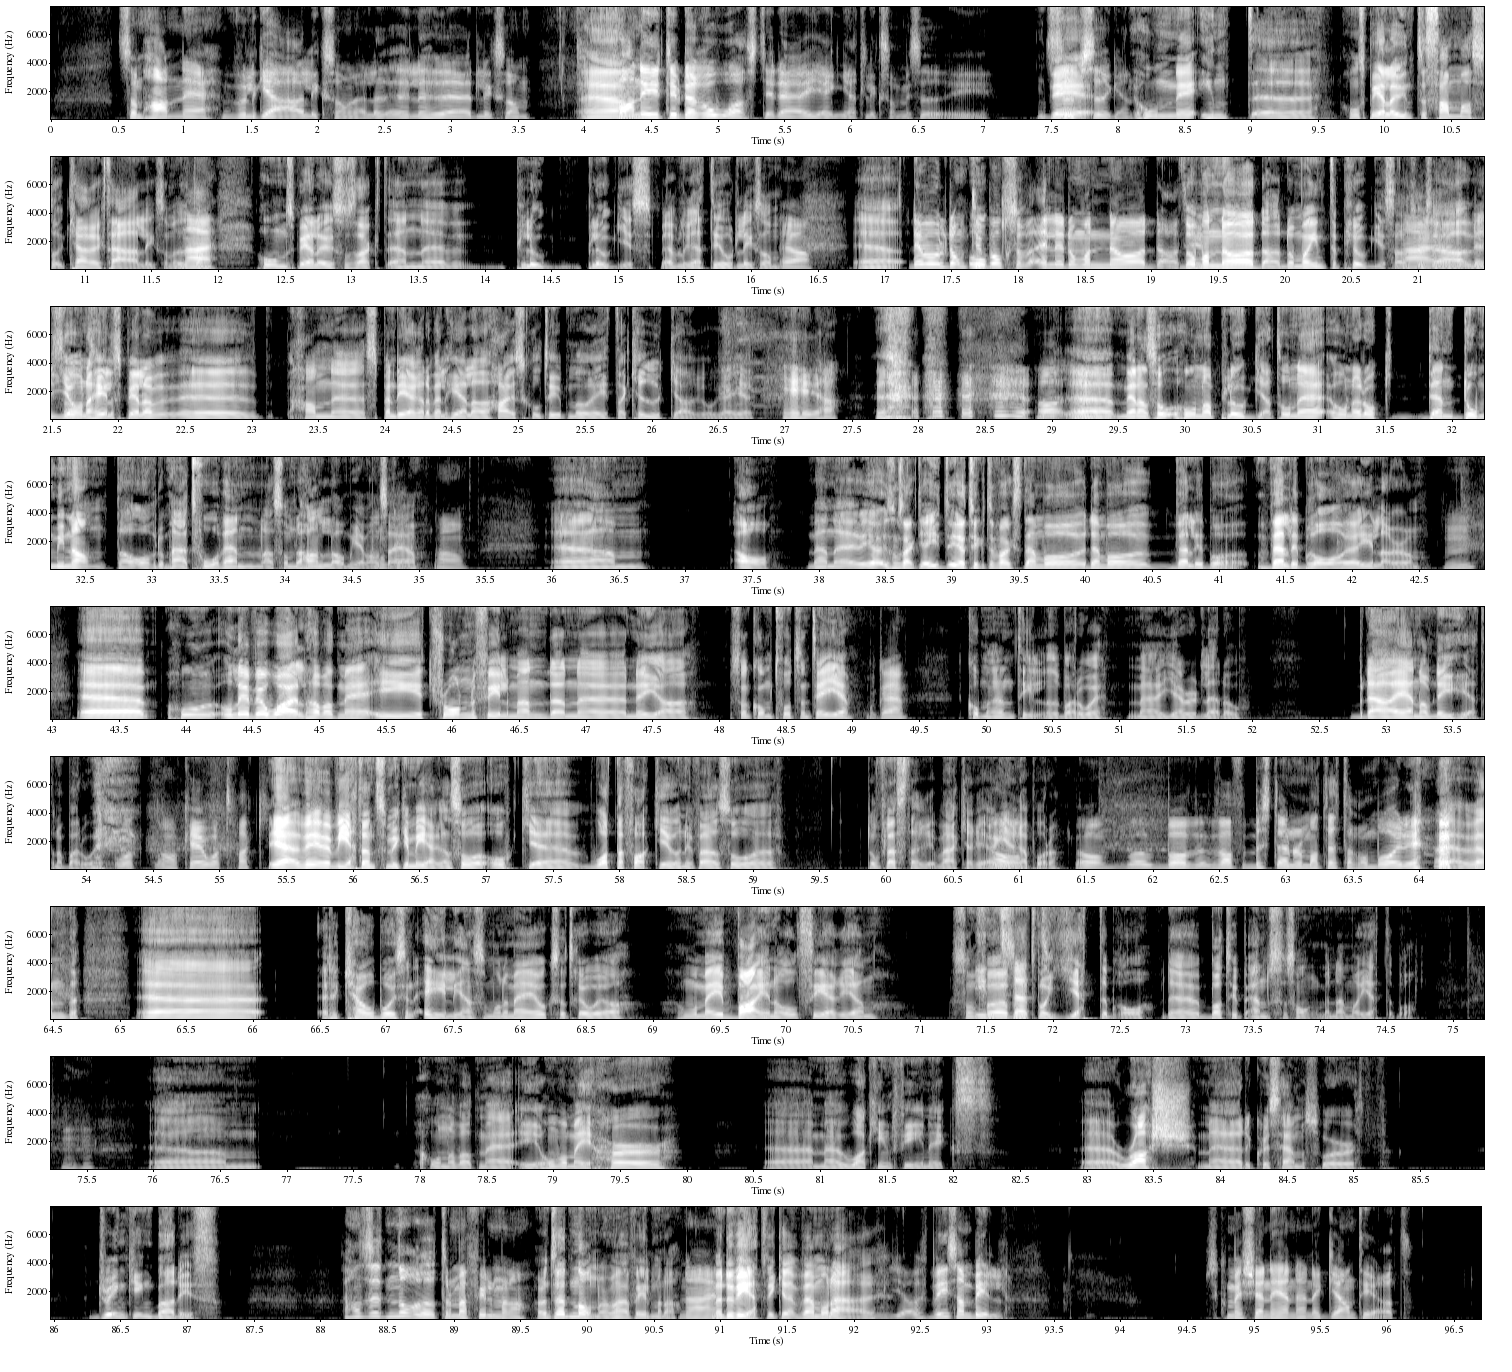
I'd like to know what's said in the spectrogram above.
som han är vulgär liksom? Eller, eller hur är det liksom? För Ehm, han är ju typ den råaste i det gänget liksom i, i det, hon är inte, eh, hon spelar ju inte samma karaktär liksom, utan Nej. hon spelar ju som sagt en eh, plugg, pluggis, är väl rätt ord liksom. Ja. Eh, Det var väl de typ också, eller de var nördar. de typ. var nördar, de var inte pluggisar så Nej, att säga. sant. Jonah Hill spelade, eh, han eh, spenderade väl hela high school typ med att rita kukar och grejer. ja. ja, Eh, Medan hon, har pluggat, hon är, hon är dock den dominanta av de här två vännerna som det handlar om kan man okej. säga. Ja. Ehm, ja, men eh, jag, som sagt, jag, jag tyckte faktiskt den var, den var väldigt bra, väldigt bra och jag gillade den. Mm. Eh, hon, Olivia Wilde har varit med i Tron-filmen, den eh, nya som kom 2010. Okej. Kommer en till nu by the way, med Jared Leto. Det här är en av nyheterna by the way. Okej, what the fuck? Ja, vi- jag vet inte så mycket mer än så och eh, what the fuck är ungefär så eh, de flesta verkar reagera Ja. på det. Ja, va- va- varför bestämde de att detta var en bra idé? Nej, jag vet inte. Eh, är det Cowboys and Aliens som hon är med i också tror jag? Hon var med i Vinyl-serien. Som för Inte övrigt sett. var jättebra. Det är bara typ en säsong men den var jättebra. Mhm. Ehm, hon har varit med i, hon var med i Her eh, med Joaquin Phoenix. Eh, Rush med Chris Hemsworth. Drinking Buddies. Jag har inte sett några av de här filmerna. Har du inte sett någon av de här filmerna? Nej. Men du vet vilken, vem hon är? Jag, visa en bild. Så kommer jag känna igen henne garanterat.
